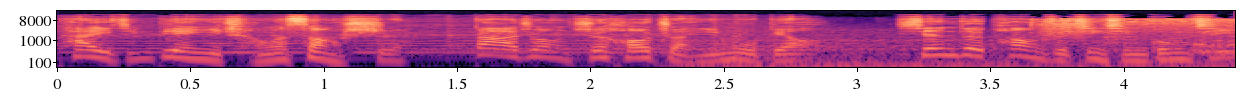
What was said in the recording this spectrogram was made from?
他已经变异成了丧尸。大壮只好转移目标，先对胖子进行攻击。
